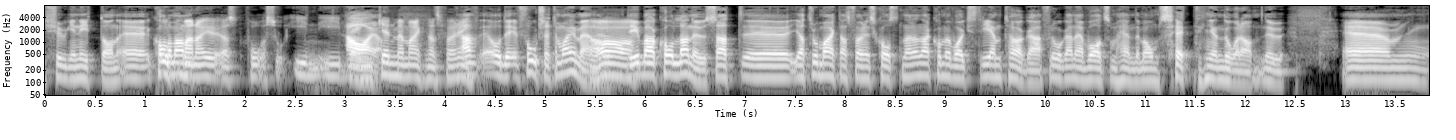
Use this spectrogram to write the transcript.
2019. Eh, kollar man... man har ju öst på så in i bänken ja, med marknadsföring. Ja, och det fortsätter man ju med nu. Det är bara att kolla nu så att eh, jag tror marknadskostnaderna kommer vara extremt höga. Frågan är vad som händer med omsättningen då, då nu. Um,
